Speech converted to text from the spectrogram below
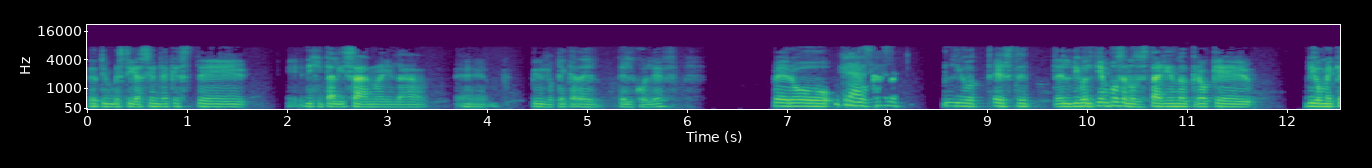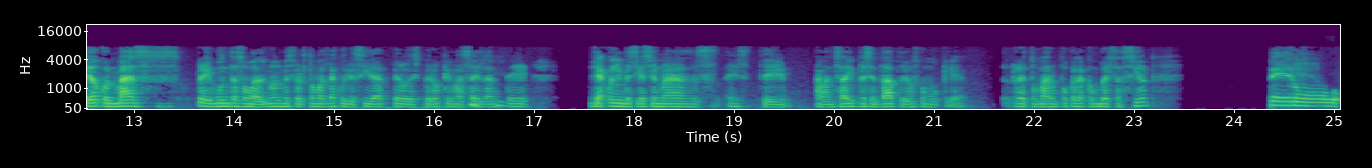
de tu investigación ya que esté eh, digitalizada en la eh, biblioteca del, del COLEF. Pero Gracias. Digo, este, el, digo, el tiempo se nos está yendo, creo que digo, me quedo con más preguntas o al menos me despertó más la curiosidad, pero espero que más adelante, ya con la investigación más este, avanzada y presentada, podamos como que retomar un poco la conversación. Pero,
